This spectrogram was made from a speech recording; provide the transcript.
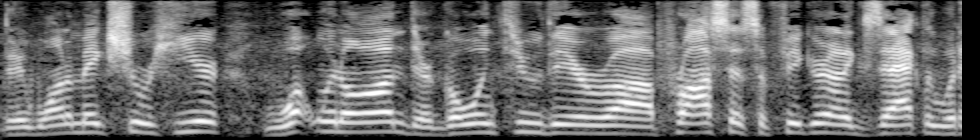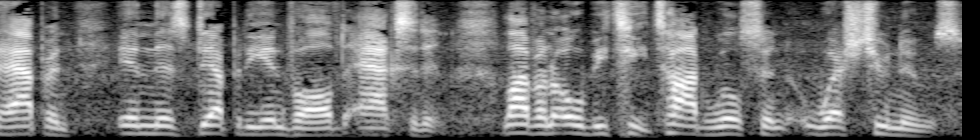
they want to make sure here what went on. They're going through their uh, process of figuring out exactly what happened in this deputy-involved accident. Live on OBT, Todd Wilson, WESH 2 News.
